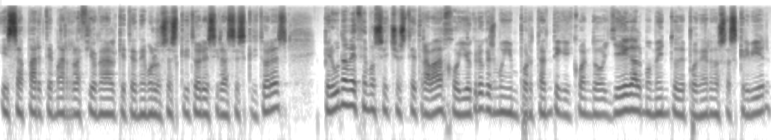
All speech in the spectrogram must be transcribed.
esa parte más racional que tenemos los escritores y las escritoras, pero una vez hemos hecho este trabajo, yo creo que es muy importante que cuando llega el momento de ponernos a escribir,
